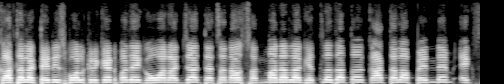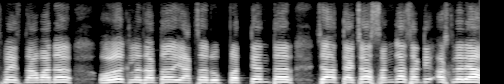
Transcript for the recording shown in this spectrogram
का त्याला टेनिस बॉल क्रिकेटमध्ये गोवा राज्यात त्याचं नाव सन्मानाला घेतलं जातं. का त्याला पेन्नेम एक्सप्रेस नावानं ओळखलं जातं. याचं रूप प्रत्यंतर ज्या त्याच्या संघासाठी असलेल्या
